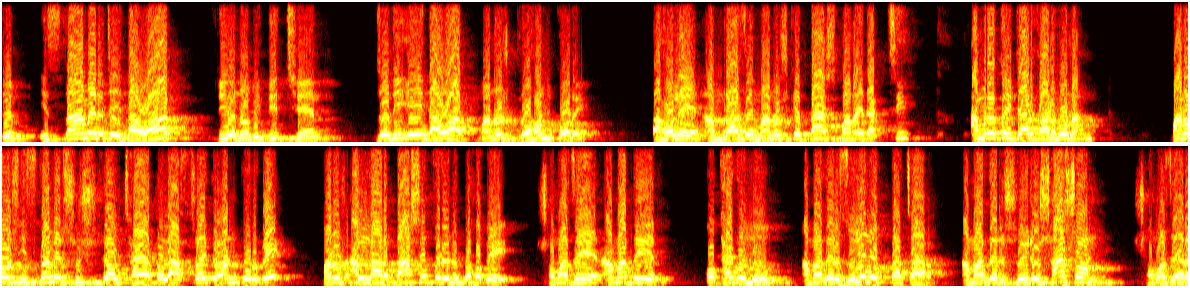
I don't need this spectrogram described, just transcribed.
যে ইসলামের যে দাওয়াত প্রিয় নবী দিচ্ছেন, যদি এই দাওয়াত মানুষ গ্রহণ করে, তাহলে আমরা যে মানুষকে দাস বানাই রাখছি, আমরা তো এটা আর পারব না। মানুষ ইসলামের সুশীতল ছায়াতলে আশ্রয় গ্রহণ করবে, মানুষ আল্লাহর দাসে পরিণত হবে। সমাজে আমাদের কথাগুলো, আমাদের জুলুম অত্যাচার, আমাদের স্বৈর শাসন সমাজে আর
